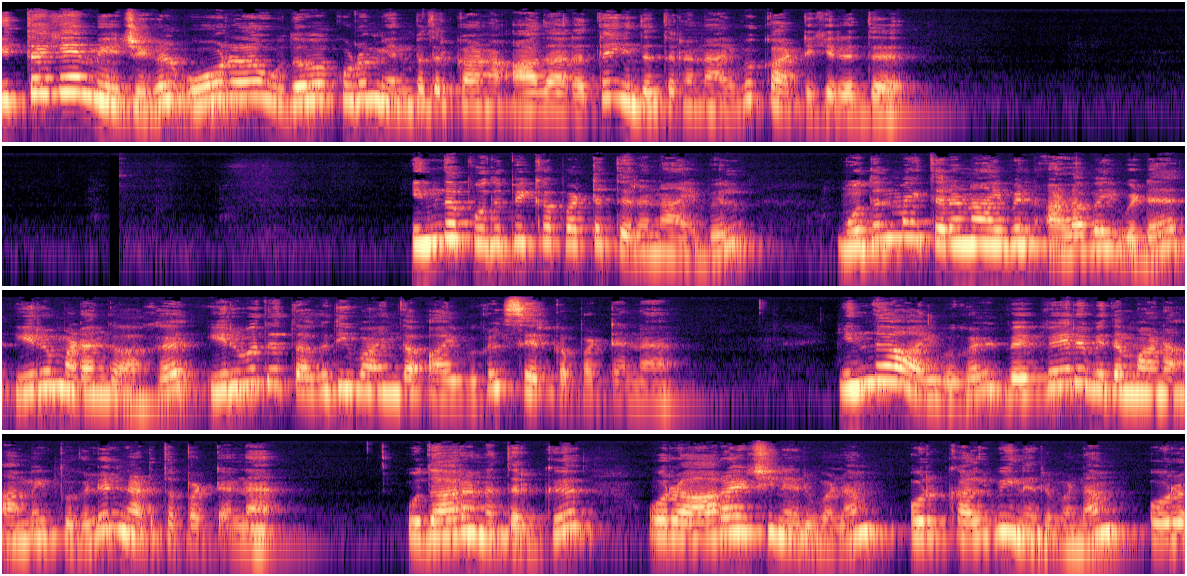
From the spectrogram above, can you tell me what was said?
இத்தகைய மேஜைகள் ஓரளவு உதவக்கூடும் என்பதற்கான ஆதாரத்தை இந்த திறனாய்வு காட்டுகிறது. இந்த புதுப்பிக்கப்பட்ட திறனாய்வில் முதன்மை திறனாய்வின் அளவை விட இரு மடங்காக இருபது தகுதி வாய்ந்த ஆய்வுகள் சேர்க்கப்பட்டன. இந்த ஆய்வுகள் வெவ்வேறு விதமான அமைப்புகளில் நடத்தப்பட்டன. உதாரணத்திற்கு ஒரு ஆராய்ச்சி நிறுவனம் ஒரு கல்வி நிறுவனம் ஒரு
